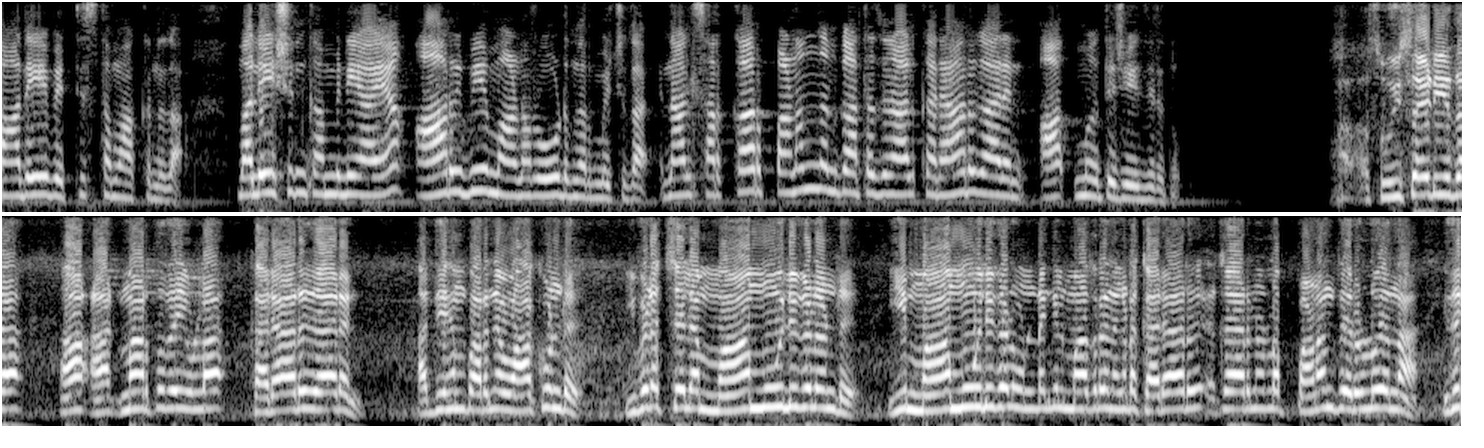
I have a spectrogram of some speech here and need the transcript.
പാതയെ വ്യത്യസ്തമാക്കുന്നത്. മലേഷ്യൻ കമ്പനിയായ ആർ ആണ് റോഡ് നിർമ്മിച്ചത്. എന്നാൽ സർക്കാർ പണം നൽകാത്തതിനാൽ കരാറുകാരൻ ആത്മഹത്യ ചെയ്തിരുന്നു. സൂയിസൈഡ് ചെയ്ത ആ ആത്മാർത്ഥതയുള്ള കരാറുകാരൻ അദ്ദേഹം പറഞ്ഞ വാക്കുണ്ട്. ഇവിടെ ചില മാമൂലുകളുണ്ട്. ഈ മാമൂലുകൾ ഉണ്ടെങ്കിൽ മാത്രമേ നിങ്ങളുടെ കരാറുകാരനുള്ള പണം തരുള്ളൂ എന്നാ. ഇത്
